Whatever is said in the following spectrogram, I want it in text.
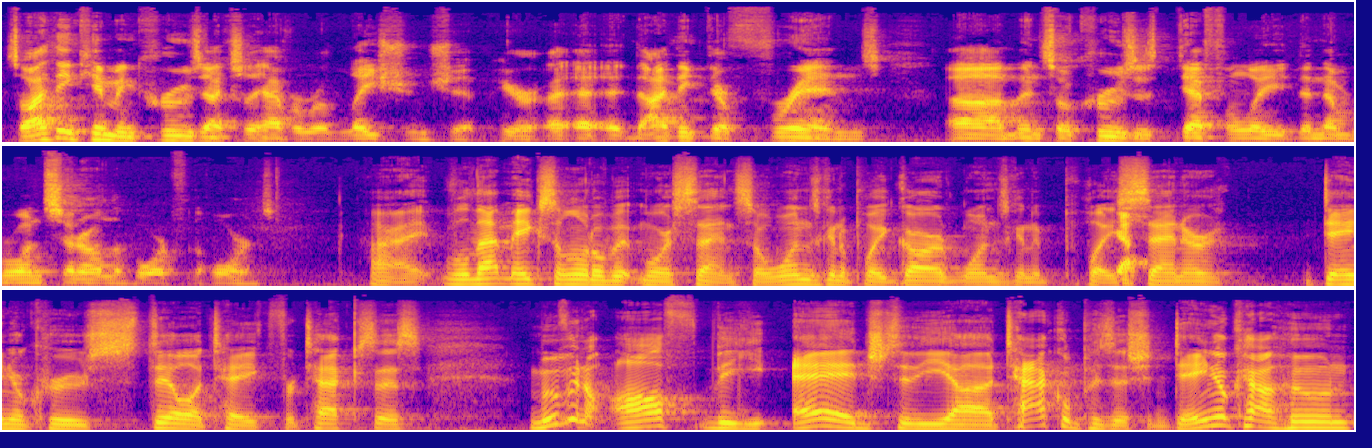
So I think him and Cruz actually have a relationship here. I, I think they're friends. Um, and so Cruz is definitely the number one center on the board for the Horns. All right. Well, that makes a little bit more sense. So one's going to play guard, one's going to play yeah. center. Daniel Cruz still a take for Texas. Moving off the edge to the uh, tackle position, Daniel Calhoun,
